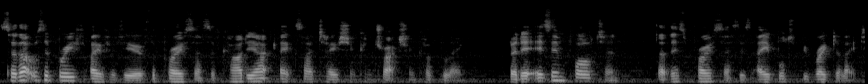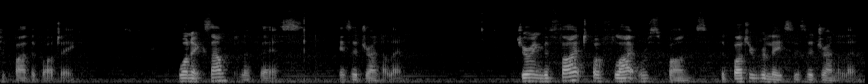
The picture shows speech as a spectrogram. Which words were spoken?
So that was a brief overview of the process of cardiac excitation contraction coupling, but it is important that this process is able to be regulated by the body. One example of this is adrenaline. During the fight or flight response, the body releases adrenaline.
